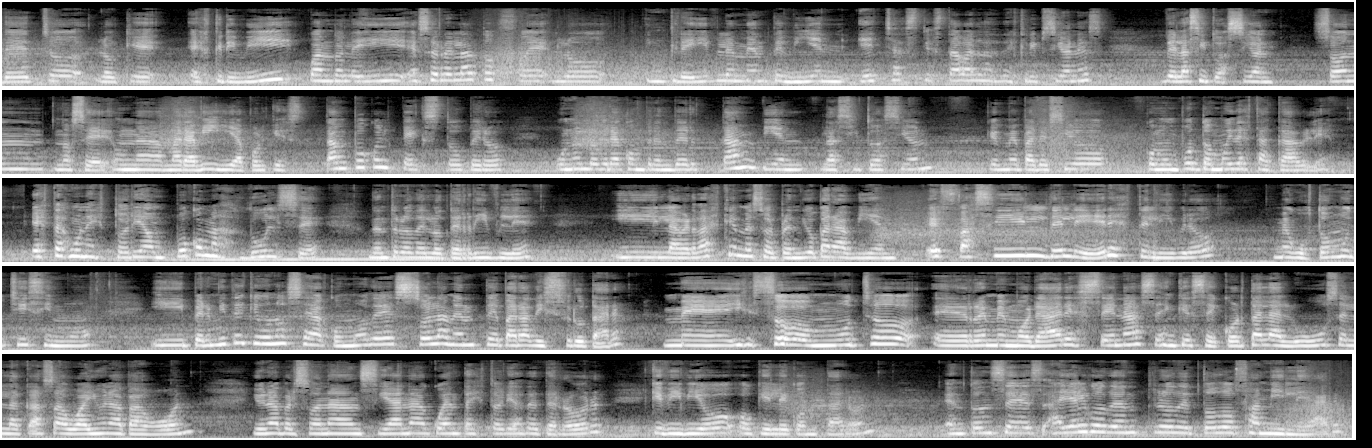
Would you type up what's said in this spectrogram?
De hecho, lo que escribí cuando leí ese relato fue lo increíblemente bien hechas que estaban las descripciones de la situación. Son, no sé, una maravilla porque es tan poco el texto, pero uno logra comprender tan bien la situación que me pareció como un punto muy destacable. Esta es una historia un poco más dulce dentro de lo terrible y la verdad es que me sorprendió para bien. Es fácil de leer este libro, me gustó muchísimo y permite que uno se acomode solamente para disfrutar. Me hizo mucho eh, rememorar escenas en que se corta la luz en la casa o hay un apagón y una persona anciana cuenta historias de terror que vivió o que le contaron. Entonces hay algo dentro de todo familiar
